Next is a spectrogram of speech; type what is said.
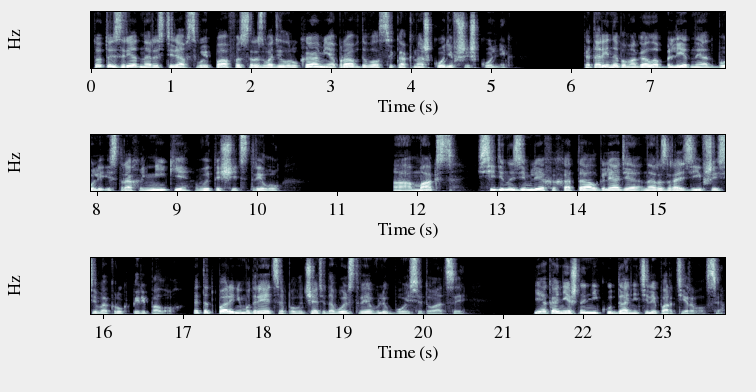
Тот, изрядно растеряв свой пафос, разводил руками и оправдывался, как нашкодивший школьник. Катарина помогала бледной от боли и страха Нике вытащить стрелу. А Макс, сидя на земле, хохотал, глядя на разразившийся вокруг переполох. Этот парень умудряется получать удовольствие в любой ситуации. Я, конечно, никуда не телепортировался.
